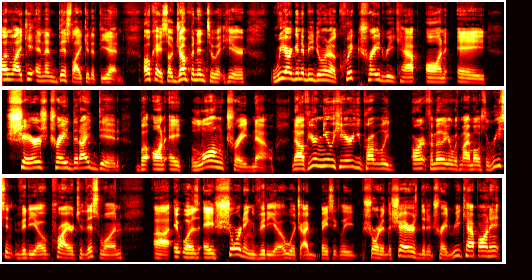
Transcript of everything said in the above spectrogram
unlike it and then dislike it at the end. Okay, so jumping into it here, we are going to be doing a quick trade recap on a shares trade that I did, but on a long trade now. Now, if you're new here, you probably aren't familiar with my most recent video prior to this one. Uh, it was a shorting video, which I basically shorted the shares, did a trade recap on it,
